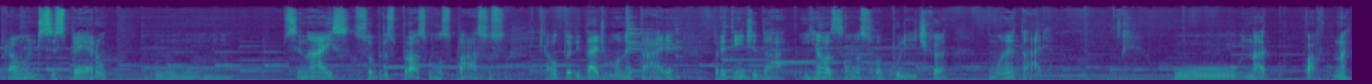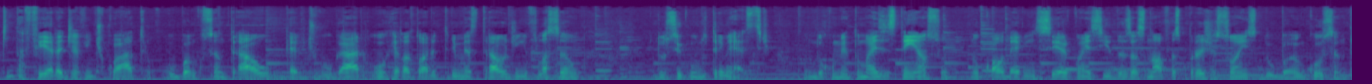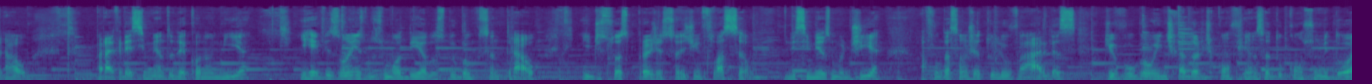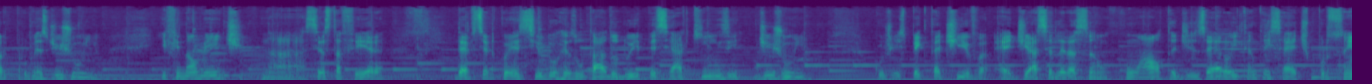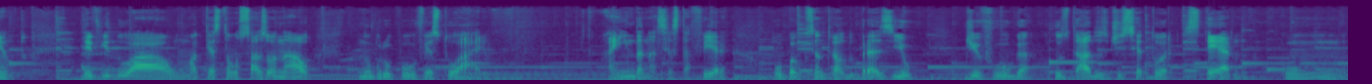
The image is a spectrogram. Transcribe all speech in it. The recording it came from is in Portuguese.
para onde se esperam um, sinais sobre os próximos passos que a autoridade monetária pretende dar em relação à sua política monetária. O, na na quinta-feira, dia 24, o Banco Central deve divulgar o relatório trimestral de inflação, do segundo trimestre, um documento mais extenso no qual devem ser conhecidas as novas projeções do Banco Central para crescimento da economia e revisões dos modelos do Banco Central e de suas projeções de inflação. Nesse mesmo dia, a Fundação Getúlio Vargas divulga o indicador de confiança do consumidor para o mês de junho. E finalmente, na sexta-feira, deve ser conhecido o resultado do IPCA 15 de junho, cuja expectativa é de aceleração, com alta de 0,87%, devido a uma questão sazonal no grupo vestuário. Ainda na sexta-feira, o Banco Central do Brasil divulga os dados de setor externo, com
